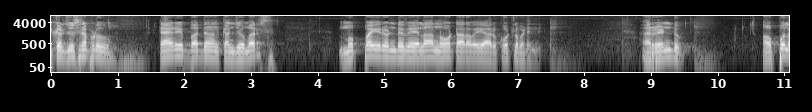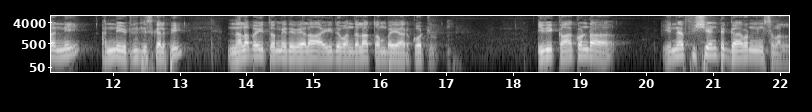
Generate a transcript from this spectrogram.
ఇక్కడ చూసినప్పుడు టారిఫ్ బర్డన్ అండ్ కన్జ్యూమర్స్ ముప్పై రెండు వేల నూట అరవై ఆరు కోట్లు పడింది. రెండు అప్పులన్నీ అన్ని యూటిలిటీస్ కలిపి నలభై తొమ్మిది వేల ఐదు వందల తొంభై ఆరు కోట్లు. ఇవి కాకుండా ఇన్ఎఫిషియంట్ గవర్నెన్స్ వల్ల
